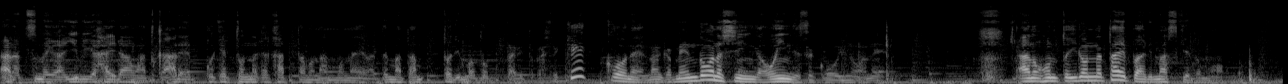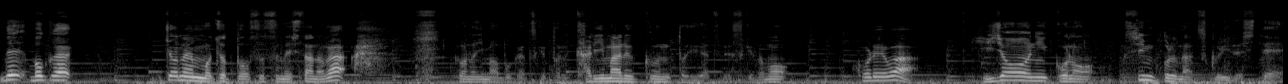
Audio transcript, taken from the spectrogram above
あら爪が指が入らんわとかあれポケットの中買ったもなんもないわでまた取り戻ったりとかして結構ねなんか面倒なシーンが多いんですよこういうのはね。あの本当いろんなタイプありますけども。で僕が去年もちょっとおすすめしたのがこの今僕がつけとるカリマルくんというやつですけども。これは非常にこのシンプルな作りでして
